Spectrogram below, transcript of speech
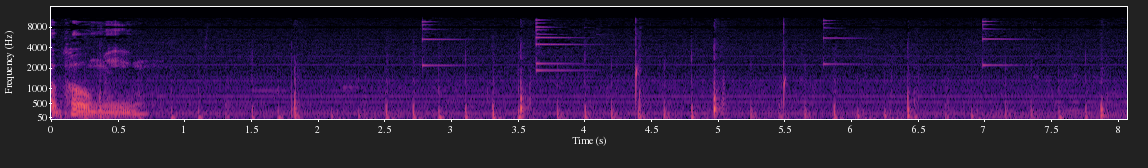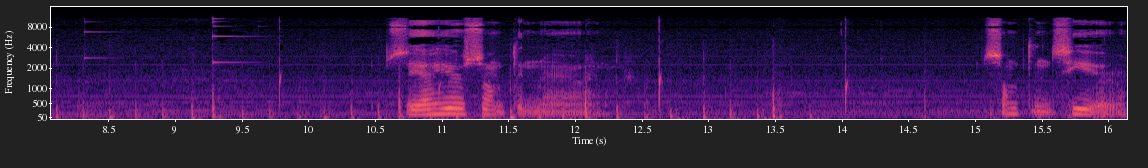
What up, homie? See, I hear something now. Something's here.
